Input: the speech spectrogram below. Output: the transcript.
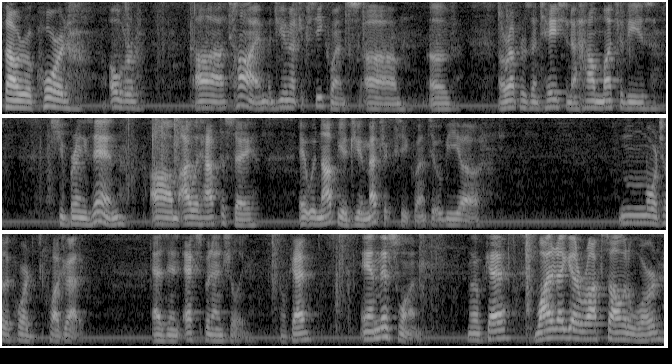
if I were to record over uh, time a geometric sequence um, of a representation of how much of these she brings in, um, I would have to say it would not be a geometric sequence. It would be a more to the quadratic, as in exponentially, okay? And this one, okay? Why did I get a rock solid award?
